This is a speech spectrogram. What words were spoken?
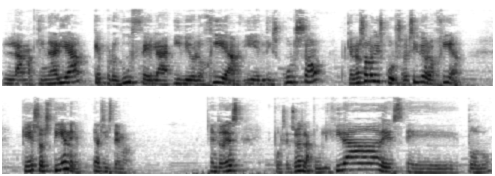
la maquinaria que produce la ideología y el discurso, porque no es solo discurso, es ideología, que sostiene el sistema. Entonces, pues eso es la publicidad, es eh, todo.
